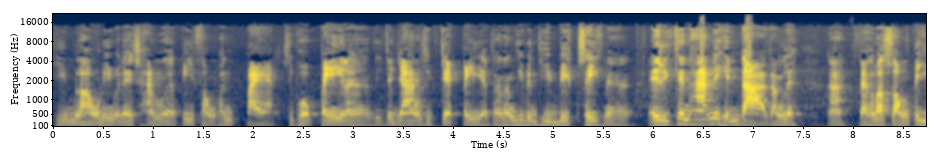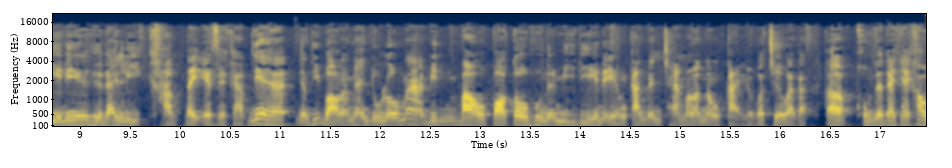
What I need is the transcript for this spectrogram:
ทีมเรานี่ไม่ได้แชมป์ตั้งแต่ปี 2008 16 ปีแล้วที่จะย่าง 17 ปี ทั้งทั้งที่เป็นทีมบิ๊กซิกนะฮะเอลิกเทนฮากนี่เห็นด่าจังเลยนะแต่ว่า 2 ปีนี้ก็คือได้ลีกครับได้เอฟเอครับเนี่ยฮะอย่างที่บอกนะแมนยูโรมาบินเบาปอโต้พวกนี้มีดีเอของการเป็นแชมป์มากับน้องไก่แล้วก็เชื่อว่าก็คงจะได้แค่เข้า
